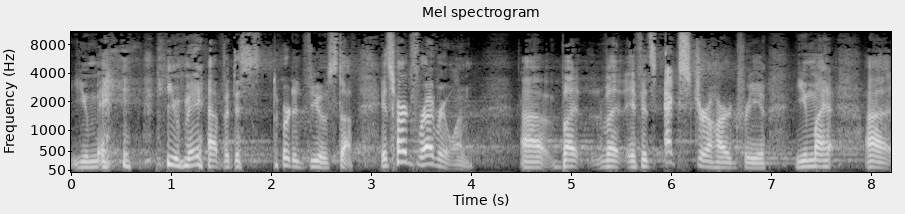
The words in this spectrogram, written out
you may, you may have a distorted view of stuff. It's hard for everyone. Uh, but, but if it's extra hard for you, you might, uh,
